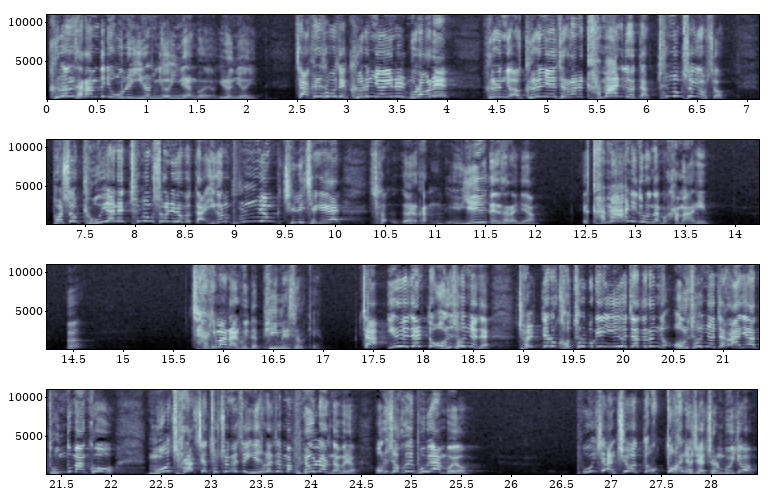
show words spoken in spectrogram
그런 사람들이 오늘 이런 여인이란 거예요. 이런 여인. 자, 그래서 보세요. 그런 여인을 뭐라 그래? 그런 그런 여인 들어가면 가만히 들었다. 투명성이 없어. 벌써 교회 안에 투명성을 잃어버렸다. 이거는 분명 진리 체계가 예의된 사람이야. 가만히 들어온다. 가만히. 어? 자기만 알고 있다. 비밀스럽게. 자, 이 여자는 또 어리석은 여자. 절대로 겉으로 보기엔 이 여자들은 어리석은 여자가 아니야. 돈도 많고 뭐 철학자 초청해서 예술가서 막 배우려고 한단 말이야. 어리석게 보여 안 보여? 보이지 않죠. 똑똑한 여자처럼 보이죠.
